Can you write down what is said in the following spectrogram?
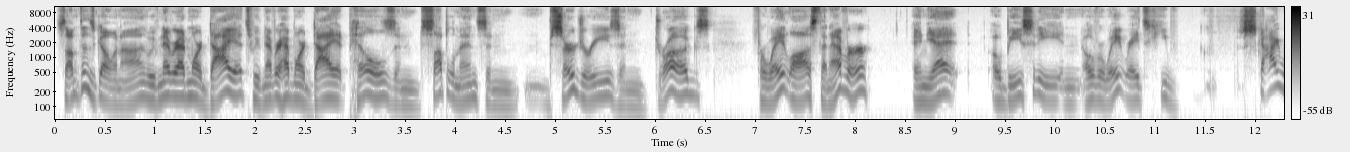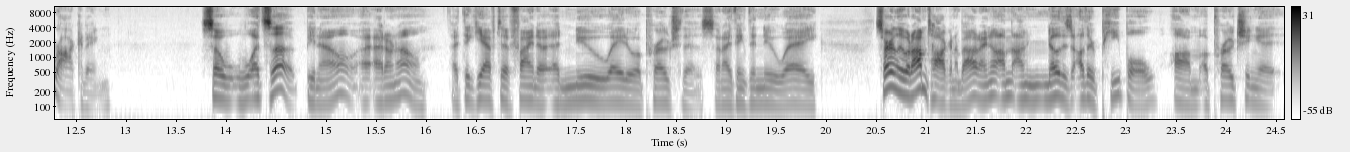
something's going on. We've never had more diets. We've never had more diet pills and supplements and surgeries and drugs for weight loss than ever. And yet, obesity and overweight rates keep skyrocketing. So what's up? You know, I, I don't know. I think you have to find a, a, new way to approach this, and I think the new way, certainly what I'm talking about. I know I'm, i know there's other people um, approaching it,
